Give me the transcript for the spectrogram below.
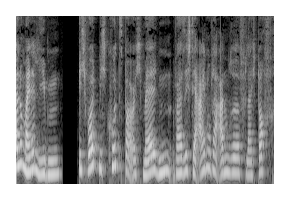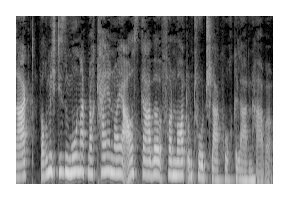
Hallo meine Lieben. Ich wollte mich kurz bei euch melden, weil sich der ein oder andere vielleicht doch fragt, warum ich diesen Monat noch keine neue Ausgabe von Mord und Totschlag hochgeladen habe.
